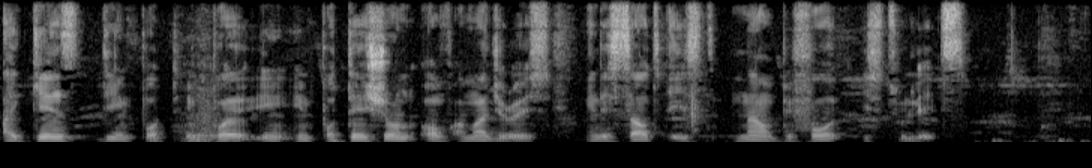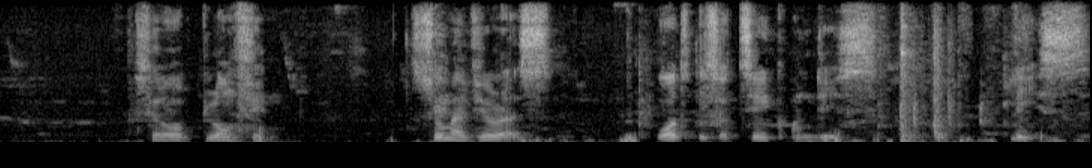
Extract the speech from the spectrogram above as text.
against the import, import, importation of almajiris in the southeast now before it's too late. So, bluffing. So, my viewers, what is your take on this? Please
